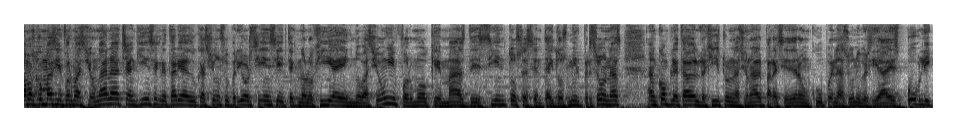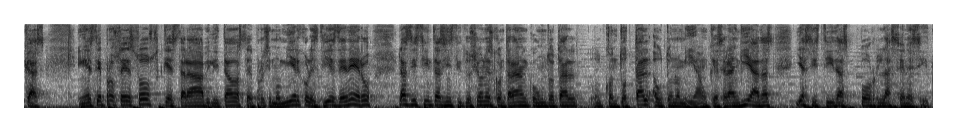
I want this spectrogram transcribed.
Vamos con más información. Ana Changuín, secretaria de Educación Superior, Ciencia y Tecnología e Innovación, informó que más de 162 mil personas han completado el registro nacional para acceder a un cupo en las universidades públicas. En este proceso, que estará habilitado hasta el próximo miércoles 10 de enero, las distintas instituciones contarán con un total, con total autonomía, aunque serán guiadas y asistidas por la CENESID.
